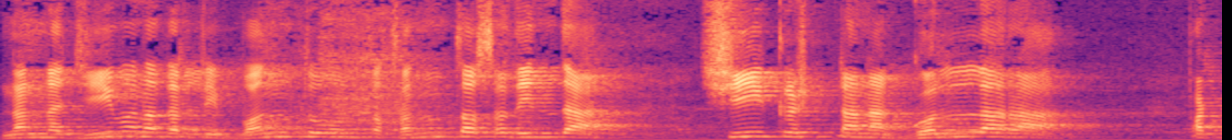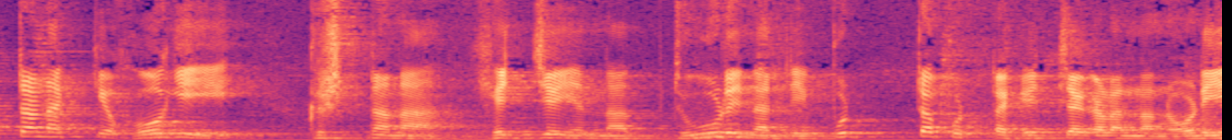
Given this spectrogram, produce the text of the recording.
ನನ್ನ ಜೀವನದಲ್ಲಿ ಬಂತು ಅಂತ ಸಂತಸದಿಂದ ಶ್ರೀಕೃಷ್ಣನ ಗೊಲ್ಲರ ಪಟ್ಟಣಕ್ಕೆ ಹೋಗಿ ಕೃಷ್ಣನ ಹೆಜ್ಜೆಯನ್ನು ಧೂಳಿನಲ್ಲಿ ಪುಟ್ಟ ಪುಟ್ಟ ಹೆಜ್ಜೆಗಳನ್ನು ನೋಡಿ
